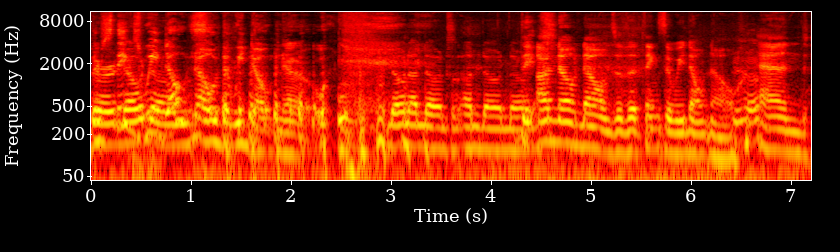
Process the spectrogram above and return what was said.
There's are things no we don't knowns. know that we don't know. known unknowns and unknown knowns. the unknown knowns are the things that we don't know Yeah. and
